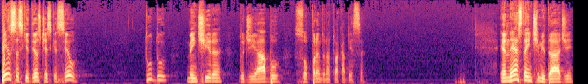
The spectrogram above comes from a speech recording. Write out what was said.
Pensas que Deus te esqueceu? Tudo mentira do diabo soprando na tua cabeça. É nesta intimidade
